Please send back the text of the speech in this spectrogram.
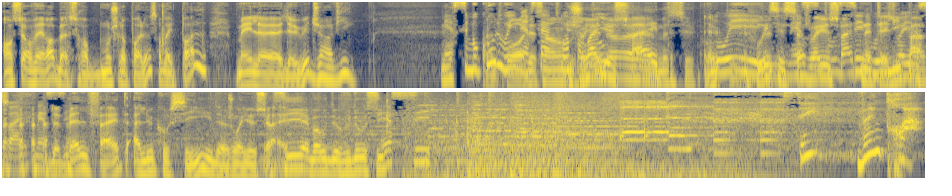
on se reverra, ben, sera- moi je serai pas là, ça va être Paul, mais le, le 8 janvier. Merci beaucoup, Louis. 23 Merci à toi. Joyeuses fêtes. monsieur. Oui, oui c'est ça. merci Joyeuses fêtes. Nathalie. Fêtes, merci. de belles fêtes. À Luc aussi, de joyeuses fêtes. Merci, vous, vous deux aussi. Merci. C'est 23.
